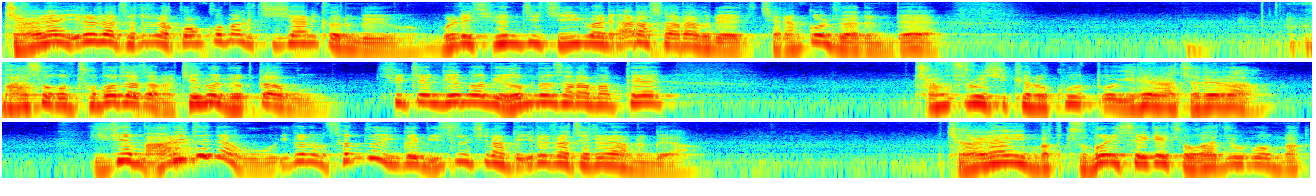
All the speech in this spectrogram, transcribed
제가 그냥 이래라 저래라 꼼꼼하게 지시하니까 그런 거예요. 원래 현지 지휘관이 알아서 하라 그래야지 재량권을 줘야 되는데 마속은 초보자잖아. 경험이 없다고. 실전 경험이 없는 사람한테 장수를 시켜놓고 또 이래라 저래라. 이게 말이 되냐고. 이거는 선조 임금 이순신한테 이래라 저래라 하는 거야. 전량이 막 주머니 세 개 줘가지고 막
